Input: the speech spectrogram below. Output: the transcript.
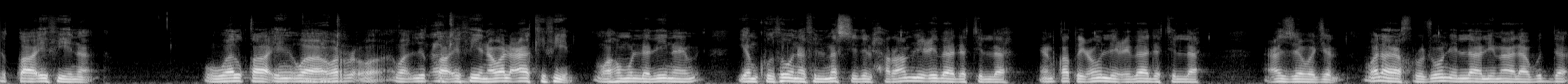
للطائفين والقائم للطائفين والعاكفين وهم الذين يمكثون في المسجد الحرام لعبادة الله ينقطعون لعبادة الله. عز وجل ولا يخرجون إلا لما لا بد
